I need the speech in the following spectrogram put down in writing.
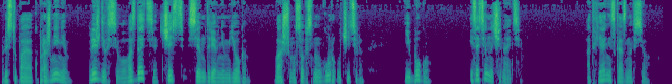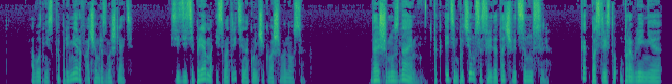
Приступая к упражнениям, прежде всего воздайте честь всем древним йогам, вашему собственному гуру-учителю и Богу, и затем начинайте. От Хьяни сказано все. А вот несколько примеров, о чем размышлять. Сидите прямо и смотрите на кончик вашего носа. Дальше мы узнаем, как этим путем сосредотачивается мысль, как посредством управления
